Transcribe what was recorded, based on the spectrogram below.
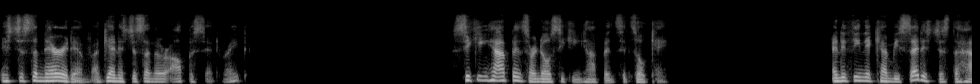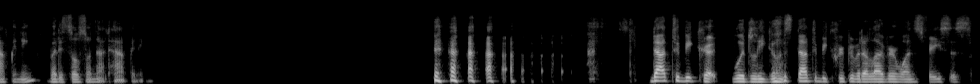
it's just a narrative again it's just another opposite right seeking happens or no seeking happens it's okay anything that can be said is just a happening but it's also not happening not to be Woodley goes, not to be creepy, but I love everyone's faces.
